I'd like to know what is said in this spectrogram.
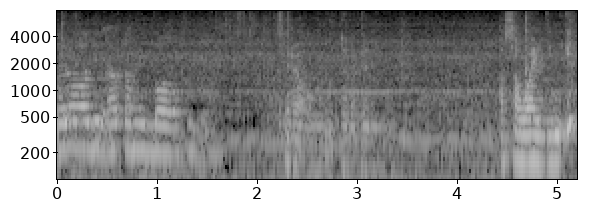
Dalawa din ata may bawas doon. Sira ulo talaga naman. Pasaway din eh.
